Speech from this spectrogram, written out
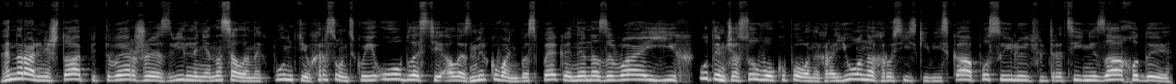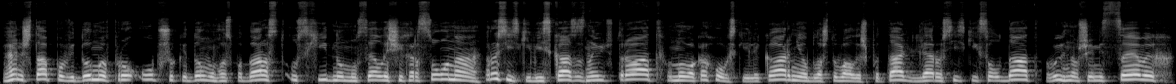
Генеральний штаб підтверджує звільнення населених пунктів Херсонської області, але з міркувань безпеки не називає їх. У тимчасово окупованих районах російські війська посилюють фільтраційні заходи. Генштаб повідомив про обшуки домогосподарств у східному селищі Херсона. Російські війська зазнають втрат. У Новокаховській лікарні облаштували шпиталь для російських солдат, вигнавши місцевих.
